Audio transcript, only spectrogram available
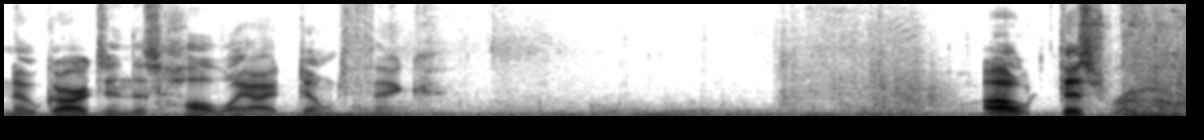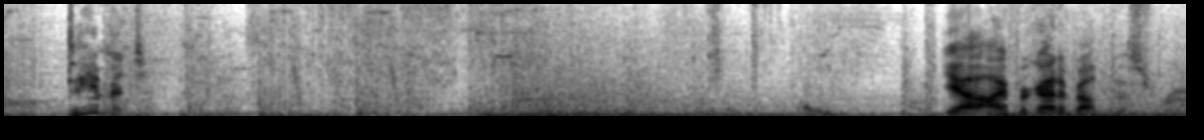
No guards in this hallway, I don't think. Oh, this room. Damn it! Yeah, I forgot about this room.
